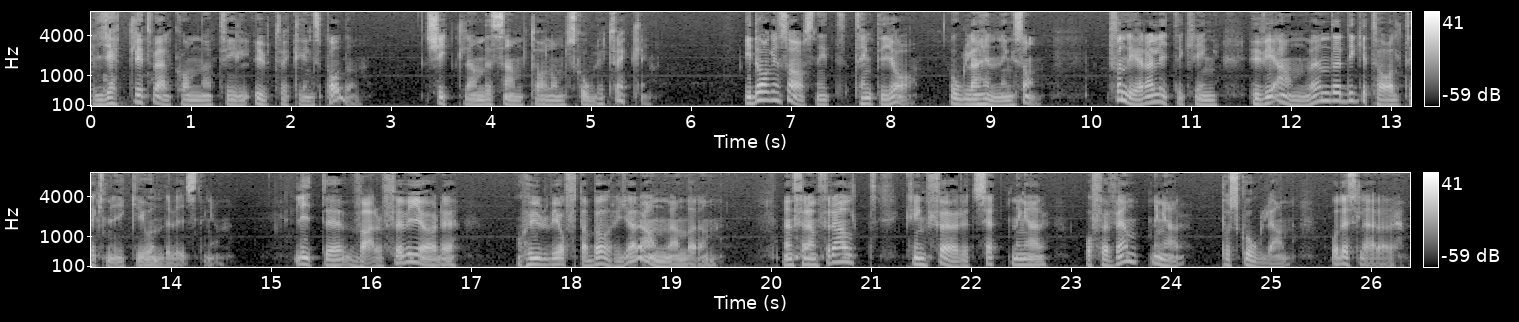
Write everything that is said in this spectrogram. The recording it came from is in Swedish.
Hjärtligt välkomna till Utvecklingspodden. Kittlande samtal om skolutveckling. I dagens avsnitt tänkte jag, Ola Henningsson, fundera lite kring hur vi använder digital teknik i undervisningen. Lite varför vi gör det och hur vi ofta börjar använda den. Men framförallt kring förutsättningar och förväntningar på skolan och dess lärare.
